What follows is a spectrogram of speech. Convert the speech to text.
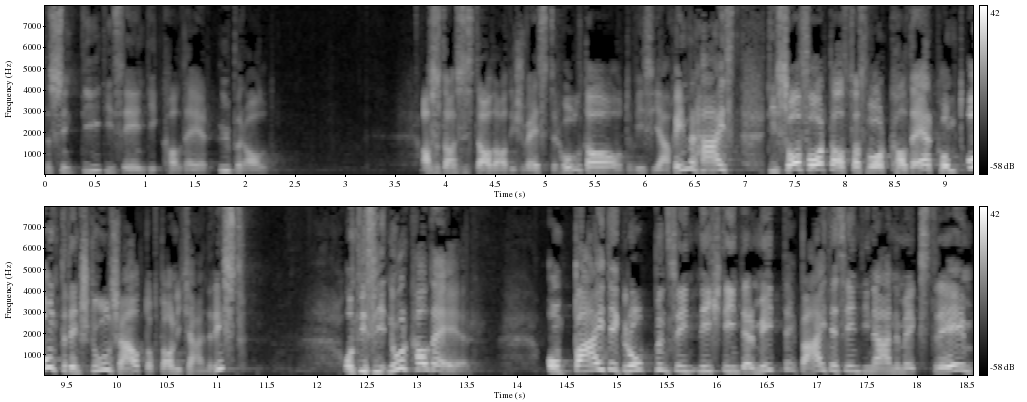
das sind die, die sehen die Chaldäer überall. Also das ist da, da die Schwester Hulda oder wie sie auch immer heißt, die sofort, als das Wort Chaldäer kommt, unter den Stuhl schaut, ob da nicht einer ist. Und die sieht nur Chaldäer. Und beide Gruppen sind nicht in der Mitte, beide sind in einem Extrem.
